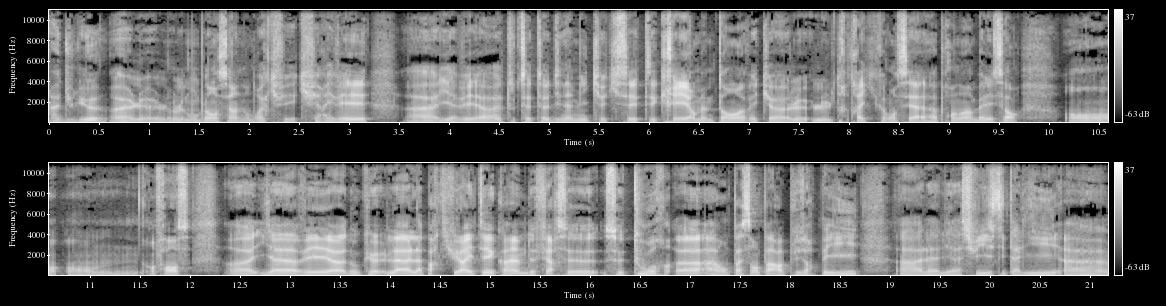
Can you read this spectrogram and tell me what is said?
euh, du lieu. Euh, le, Mont Blanc, c'est un endroit qui fait, qui fait rêver. Euh, il y avait toute cette dynamique qui été créée en même temps avec l'ultra trail qui commençait à, prendre un bel essor. En, France. Euh, il y avait euh, donc la, la, particularité quand même de faire ce, tour euh, en passant par plusieurs pays, la, Suisse, l'Italie. euh,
